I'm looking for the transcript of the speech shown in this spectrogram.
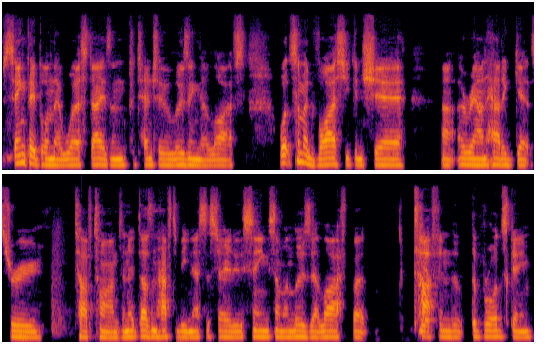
seeing people on their worst days and potentially losing their lives. What's some advice you can share uh, around how to get through tough times. And it doesn't have to be necessarily seeing someone lose their life, but tough in the, the broad scheme.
